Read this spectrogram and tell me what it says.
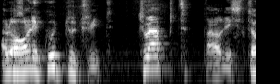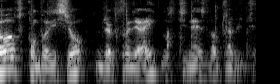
Alors on l'écoute tout de suite. Trapped par les Stores, composition de Frédéric Martinez, notre invité.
